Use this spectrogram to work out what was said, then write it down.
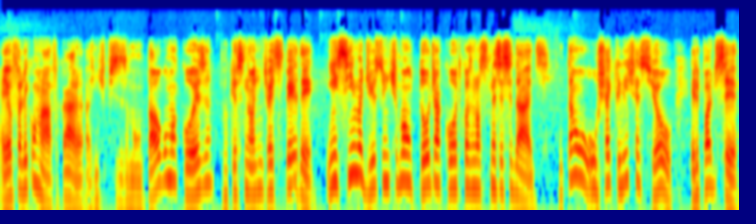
Aí eu falei com o Rafa, cara, a gente precisa montar alguma coisa, porque senão a gente vai se perder. E em cima disso, a gente montou de acordo com as nossas necessidades. Então, o checklist SEO, ele pode ser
